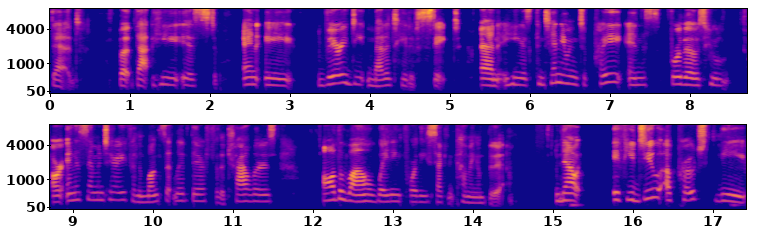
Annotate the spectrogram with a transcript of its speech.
dead, but that he is in a very deep meditative state. And he is continuing to pray in this, for those who are in the cemetery, for the monks that live there, for the travelers, all the while waiting for the second coming of Buddha. Now, if you do approach the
